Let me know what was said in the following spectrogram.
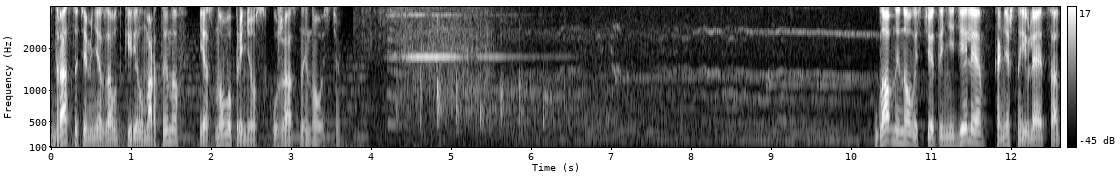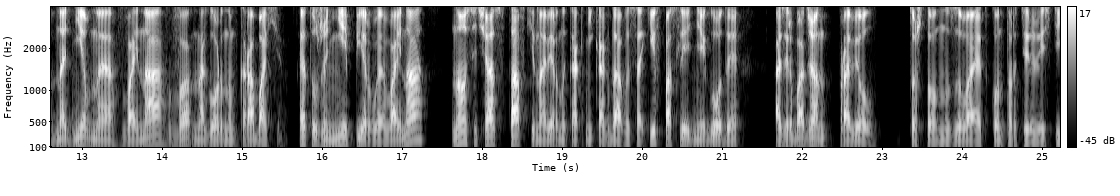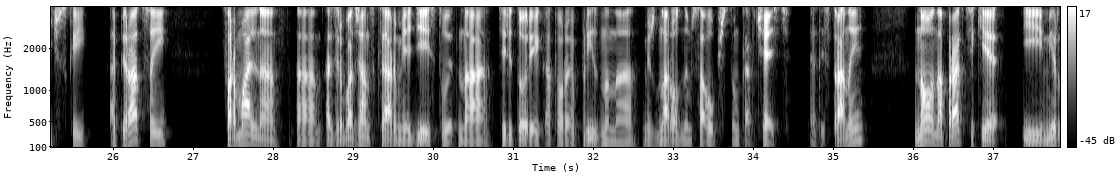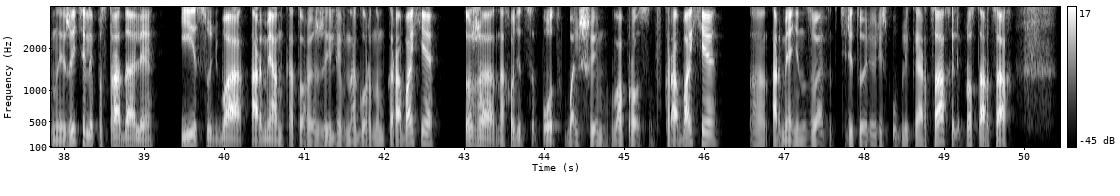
Здравствуйте, меня зовут Кирилл Мартынов. Я снова принес ужасные новости. Главной новостью этой недели, конечно, является однодневная война в Нагорном Карабахе. Это уже не первая война, но сейчас ставки, наверное, как никогда высоки в последние годы. Азербайджан провел то, что он называет контртеррористической операцией. Формально э, азербайджанская армия действует на территории, которая признана международным сообществом как часть этой страны, но на практике и мирные жители пострадали, и судьба армян, которые жили в Нагорном Карабахе, тоже находится под большим вопросом. В Карабахе, армяне называют эту территорию республикой Арцах или просто Арцах,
